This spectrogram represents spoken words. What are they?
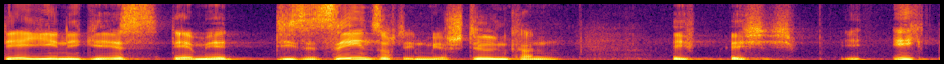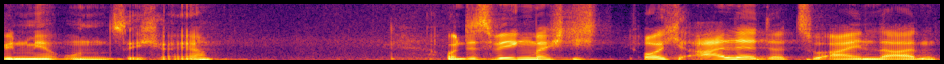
derjenige ist, der mir diese Sehnsucht in mir stillen kann, ich, ich, ich bin mir unsicher. Ja? Und deswegen möchte ich euch alle dazu einladen,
